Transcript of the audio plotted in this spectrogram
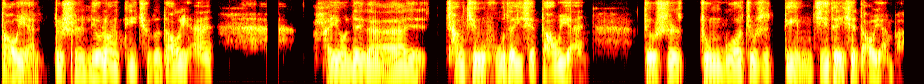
导演，就是《流浪地球》的导演，还有那个长津湖的一些导演，都是中国就是顶级的一些导演吧，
